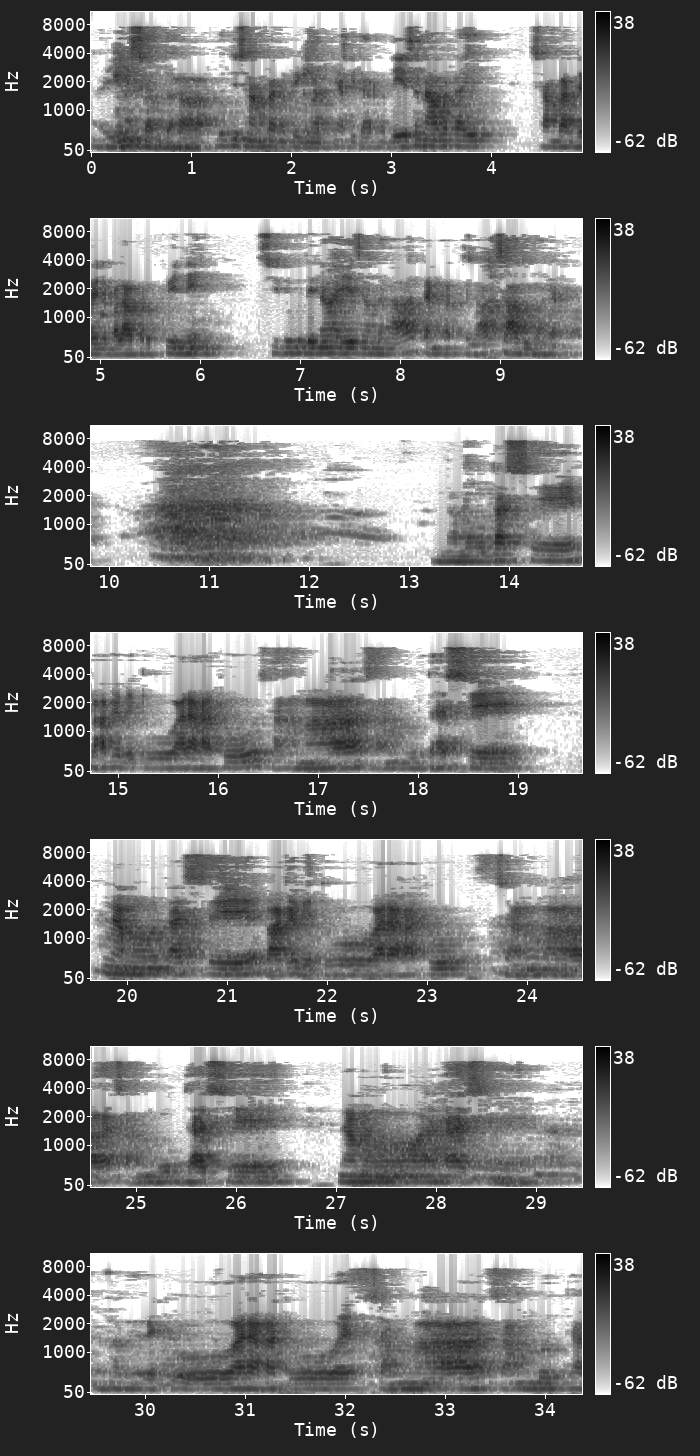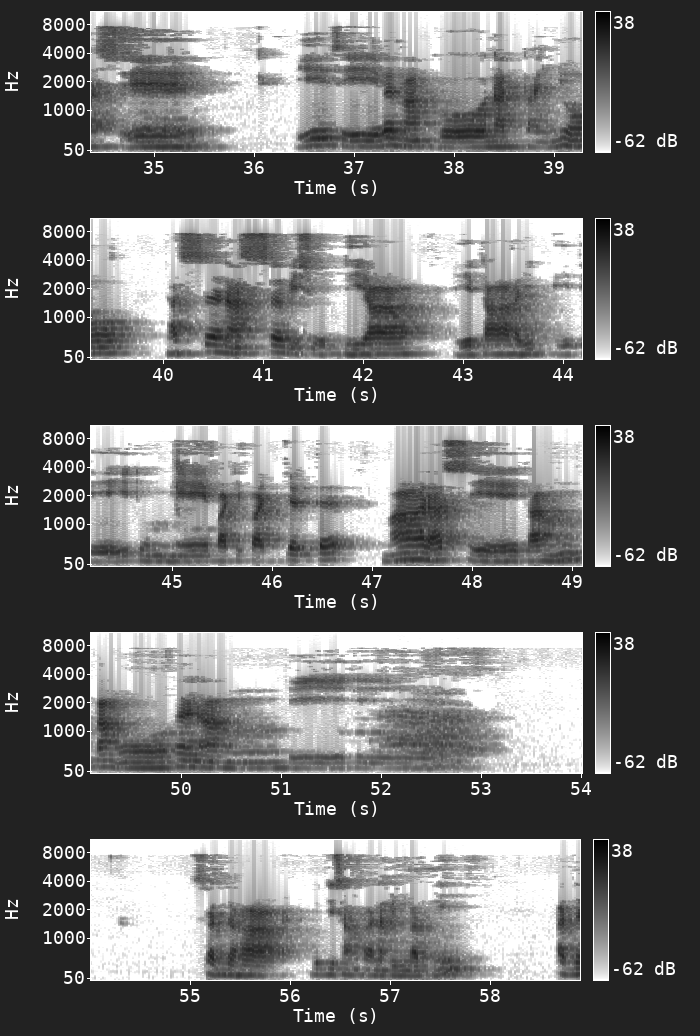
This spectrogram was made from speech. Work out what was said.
ඒ ශ්‍රද්ධා බුද්ධ සම්පන්න පින්වත්නි අපි ධර්ම දේශනාවටයි සම්බන්ධ වෙන්න බලාපොරොත්තු වෙන්නේ. සිදුව දෙනා ඒ සඳහා tempත් වෙලා සාදු බණනවා නමෝ තස්සේ භගවතු වරහතු සම්මා සම්බුද්දස්සේ. නමෝ තස්සේ භගවතු වරහතු සම්මා සම්බුද්දස්සේ. නමෝ තස්සේ භගවතු වරහතු සම්මා සම්බුද්දස්සේ. ඒසේව මග්ගෝ නත්තඤ්ඤෝ තස්ස නස්ස විසුද්ධියා. ඒතාහි ඒතේහි තුම්මේ පටිපච්චත මාරස්සේ තං පමෝහනං තීති. ශ්‍රද්ධා බුද්ධ සම්පන්න පින්වත්නි අද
